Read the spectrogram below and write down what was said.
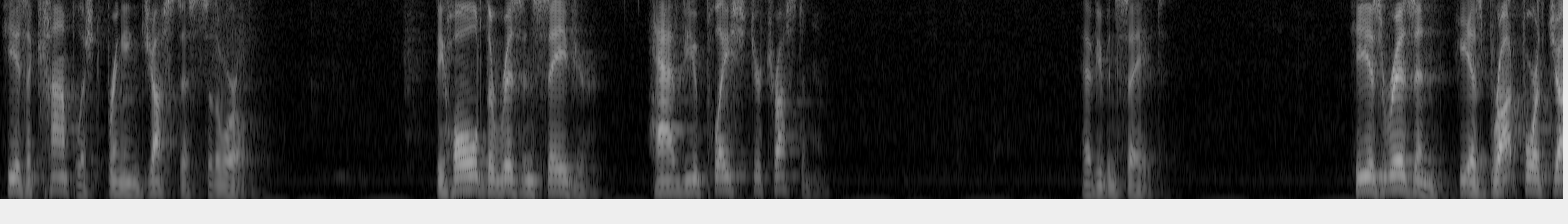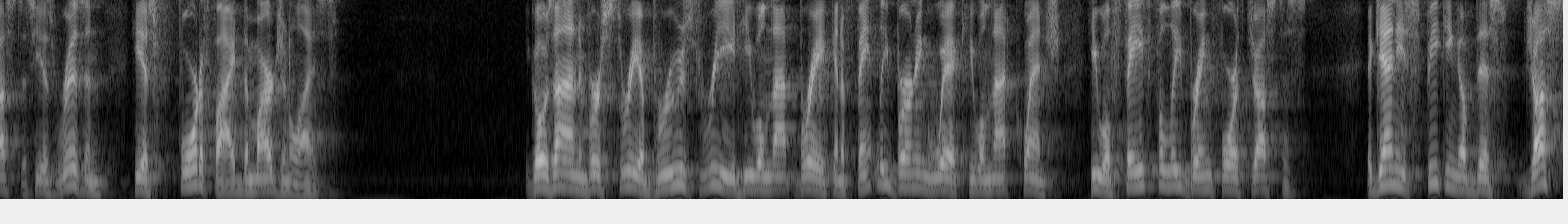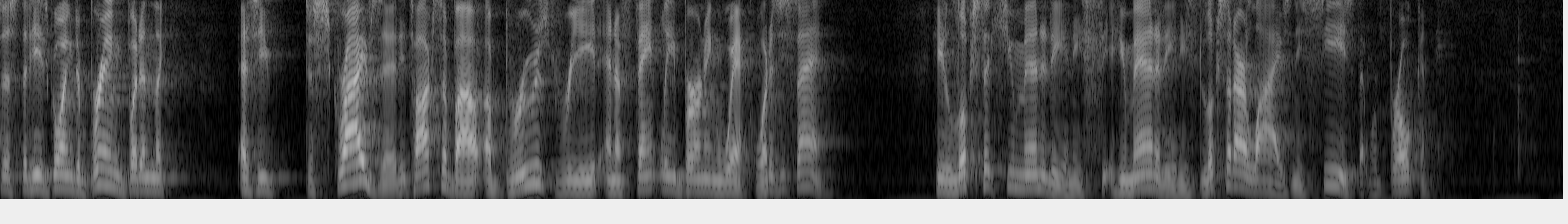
He has accomplished bringing justice to the world. Behold the risen Savior. Have you placed your trust in him? Have you been saved? He is risen. He has brought forth justice. He has risen. He has fortified the marginalized. He goes on in verse 3 A bruised reed he will not break, and a faintly burning wick he will not quench. He will faithfully bring forth justice. Again, he's speaking of this justice that he's going to bring, but in the, as he describes it, he talks about a bruised reed and a faintly burning wick. What is he saying? He looks at humanity and he humanity and he looks at our lives and he sees that we're broken.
